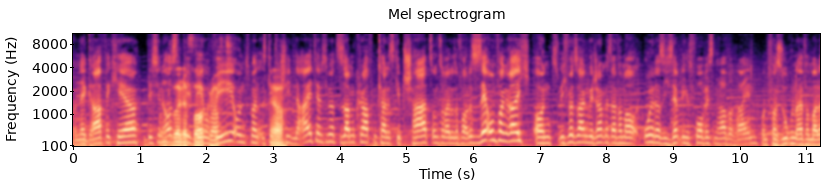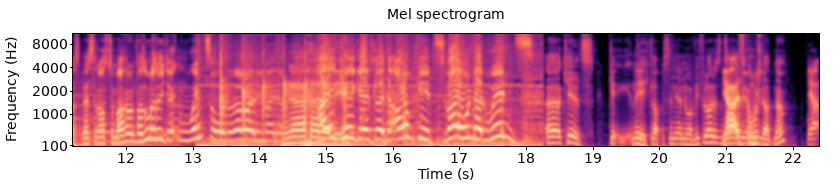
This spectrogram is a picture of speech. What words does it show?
Von der Grafik her. Ein bisschen Und aussieht World wie WoW. Und man, es gibt Ja. verschiedene Items, die man zusammen craften kann. Es gibt Charts und so weiter und so fort. Es ist sehr umfangreich. Und ich würde sagen, wir jumpen jetzt einfach mal, ohne dass ich sämtliches Vorwissen habe, rein. Und versuchen einfach mal das Beste daraus zu machen. Und versuchen natürlich direkt einen Win zu holen, oder Leute? Ich meine... Ja, High nee. Kill Games, Leute, auf geht's! 200 Wins! Äh, Kills. Ge nee, ich glaube, es sind ja nur, wie viele Leute sind Ja, es? ist Wieder gut. 100, ne? Ja.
